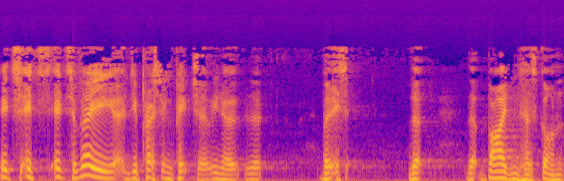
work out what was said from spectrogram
it's it's it's a very depressing picture, you know. That, but it's that that Biden has gone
